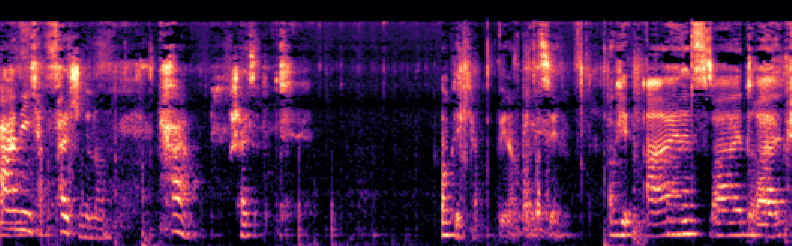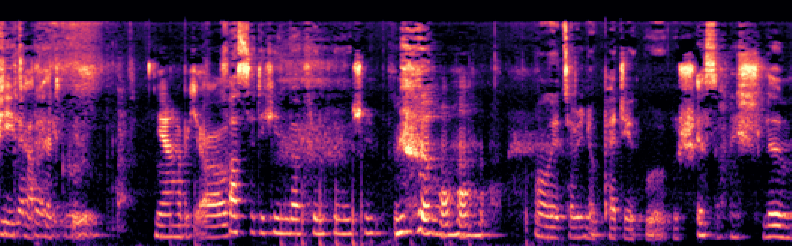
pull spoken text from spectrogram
Ah, nee, ich habe falschen genommen. Ha, scheiße. Okay, ich habe auf Platz 10. Okay, 1, 2, 3, Peter Pettigrew. Ja, habe ich auch. Fast hätte ich ihn bei 5 hingeschrieben. oh, jetzt habe ich nur Pettigrew geschrieben. Ist doch nicht schlimm.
